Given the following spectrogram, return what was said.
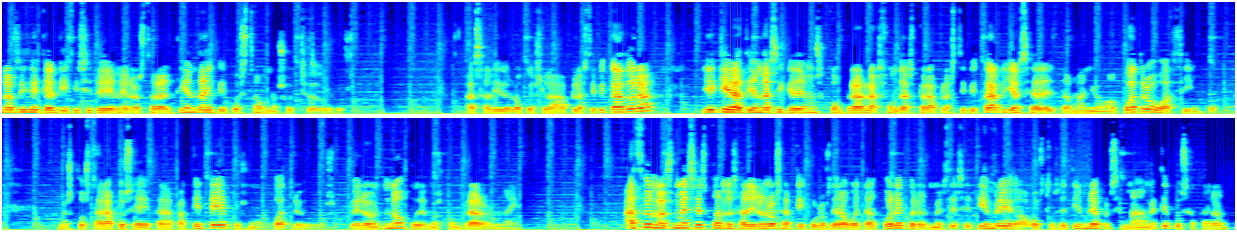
nos dice que el 17 de enero estará en tienda y que cuesta unos 8 euros. Ha salido lo que es la plastificadora y aquí en la tienda si queremos comprar las fundas para plastificar, ya sea del tamaño A4 o A5 nos costará pues eh, cada paquete pues unos 4 euros, pero no podemos comprar online. Hace unos meses cuando salieron los artículos de la vuelta al cole, pero el mes de septiembre, agosto-septiembre aproximadamente, pues sacaron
